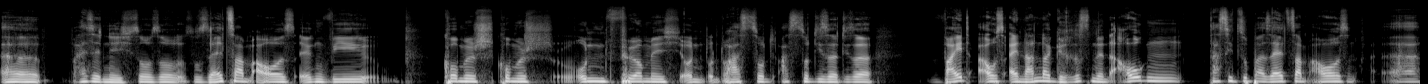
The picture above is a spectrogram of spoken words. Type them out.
äh, weiß ich nicht, so, so, so seltsam aus, irgendwie komisch, komisch, unförmig und, und du hast so, hast so diese, diese weit auseinandergerissenen Augen, das sieht super seltsam aus. Und, äh,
